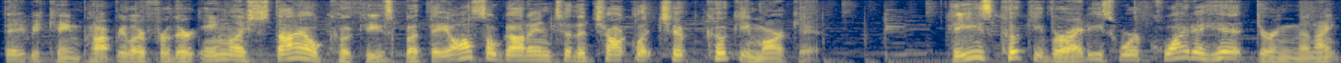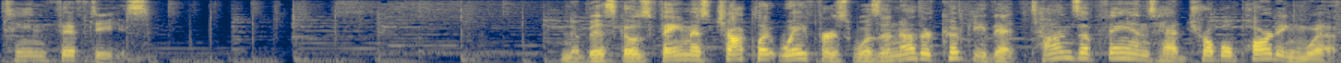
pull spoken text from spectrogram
They became popular for their English style cookies, but they also got into the chocolate chip cookie market. These cookie varieties were quite a hit during the 1950s. Nabisco's famous chocolate wafers was another cookie that tons of fans had trouble parting with.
